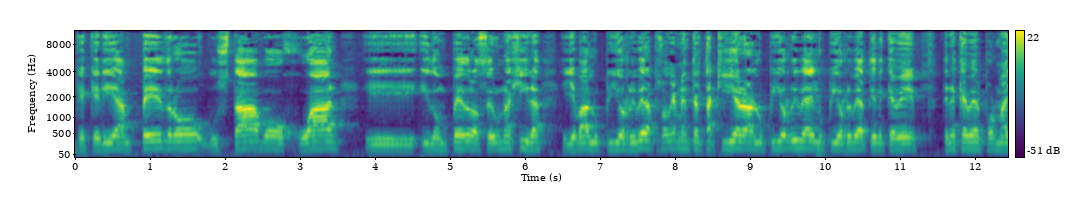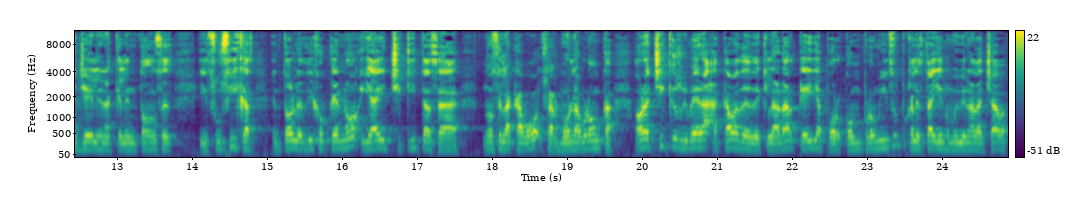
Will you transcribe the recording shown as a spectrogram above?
que querían Pedro, Gustavo, Juan y, y don Pedro hacer una gira y llevar a Lupillo Rivera. Pues obviamente el taquillero era Lupillo Rivera y Lupillo Rivera tiene que ver, tiene que ver por Mayeli en aquel entonces y sus hijas. Entonces les dijo que no y ahí chiquitas ah, no se la acabó, se armó la bronca. Ahora Chiquis Rivera acaba de declarar que ella por compromisos, porque le está yendo muy bien a la chava,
